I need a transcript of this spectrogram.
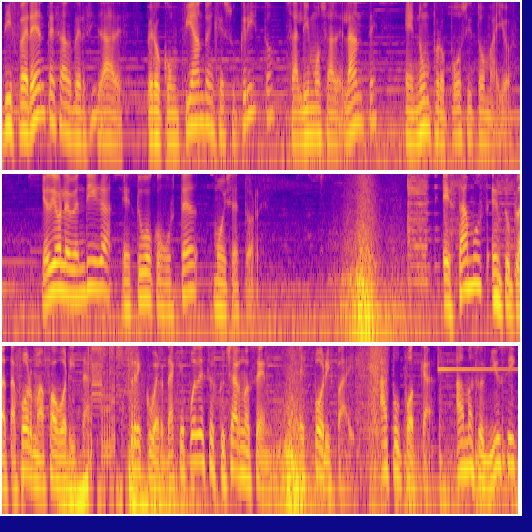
diferentes adversidades, pero confiando en Jesucristo salimos adelante en un propósito mayor. Que Dios le bendiga. Estuvo con usted Moisés Torres. Estamos en tu plataforma favorita. Recuerda que puedes escucharnos en Spotify, Apple Podcast, Amazon Music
